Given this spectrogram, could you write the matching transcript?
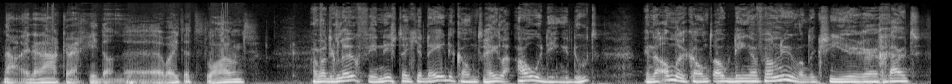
Nou, en daarna krijg je dan, eh hoe heet het, Lounge. Maar wat ik leuk vind is dat je aan de ene kant hele oude dingen doet. En aan de andere kant ook dingen van nu. Want ik zie hier Guit, eh,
